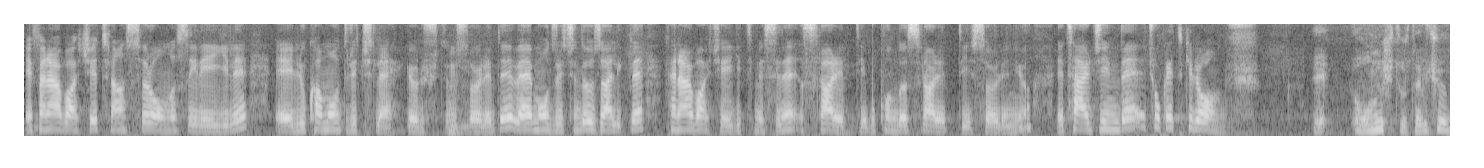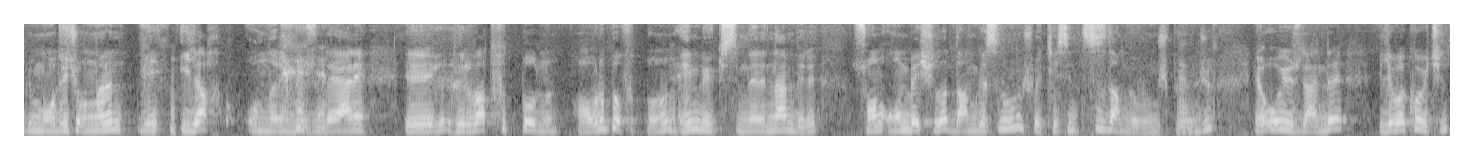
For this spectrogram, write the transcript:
E, Fenerbahçe transfer olması ile ilgili e, Luka Modric'le görüştüğünü söyledi ve Modric'in de özellikle Fenerbahçe'ye gitmesini ısrar ettiği, bu konuda ısrar ettiği söyleniyor. E, tercihinde çok etkili olmuş. E, olmuştur tabii çünkü Modric onların bir ilah onların gözünde. Yani e, Hırvat futbolunun, Avrupa futbolunun en büyük isimlerinden biri. Son 15 yıla damgasını vurmuş ve kesintisiz damga vurmuş bir oyuncu. E, o yüzden de Livakovic'in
